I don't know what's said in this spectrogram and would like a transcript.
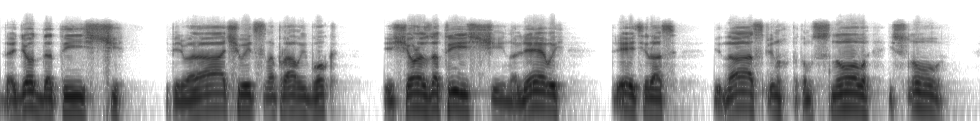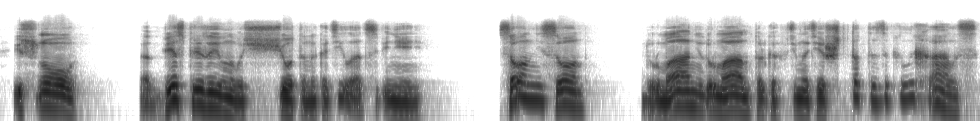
Дойдет до тысячи и переворачивается на правый бок. Еще раз до тысячи и на левый. Третий раз и на спину, потом снова и снова и снова. От беспрерывного счета накатило оцепенение. Сон не сон, дурман не дурман, только в темноте что-то заколыхалось.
